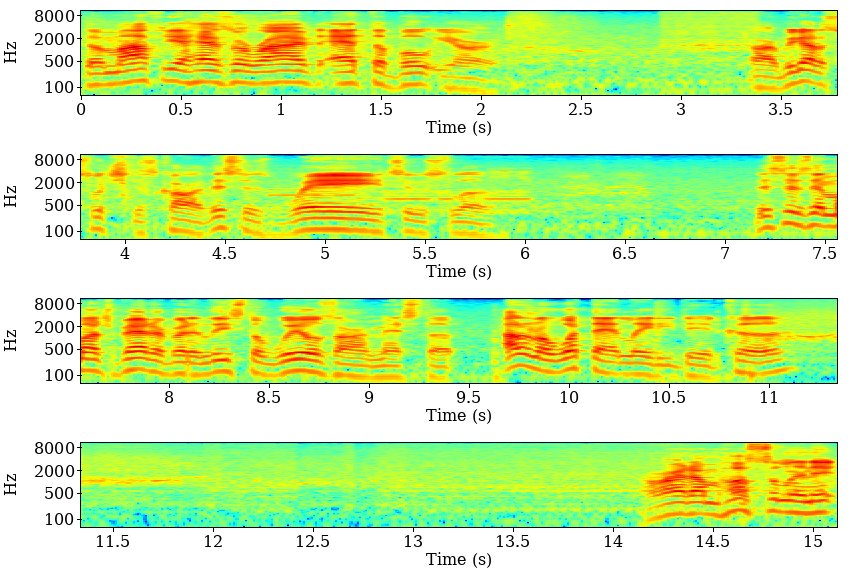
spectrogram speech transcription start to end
The mafia has arrived at the boatyard. All right, we got to switch this car. This is way too slow. This isn't much better, but at least the wheels aren't messed up. I don't know what that lady did, cuz. All right, I'm hustling it.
